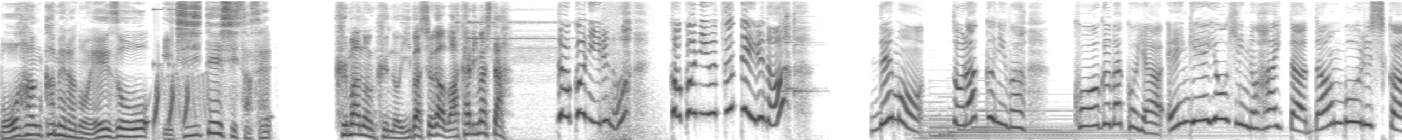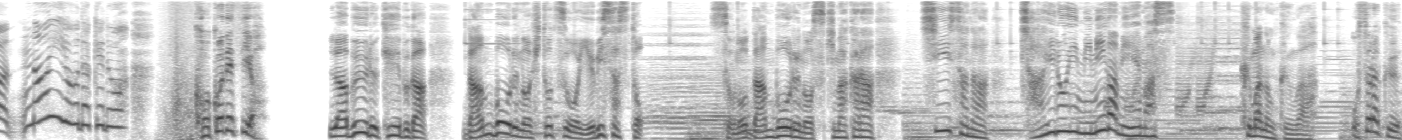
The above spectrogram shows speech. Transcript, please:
防犯カメラの映像を一時停止させくまのんくんの居場所が分かりました。どこにいるの？ここに映っているの？でもトラックには工具箱や園芸用品の入った段ボールしかないようだけど。ここですよ。ラブール警部が段ボールの一つを指さすとその段ボールの隙間から小さな茶色い耳が見えます。くまのんくんはおそらく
